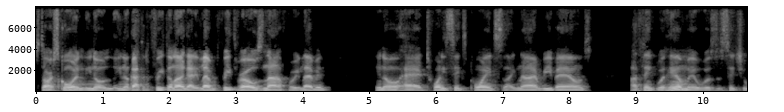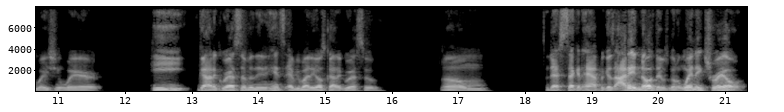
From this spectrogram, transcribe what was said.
started scoring, you know, you know, got to the free throw line, got 11 free throws, nine for 11, you know, had 26 points, like nine rebounds. I think with him, it was a situation where he got aggressive and then hence everybody else got aggressive um that second half because I didn't know if they was going to win. They trailed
